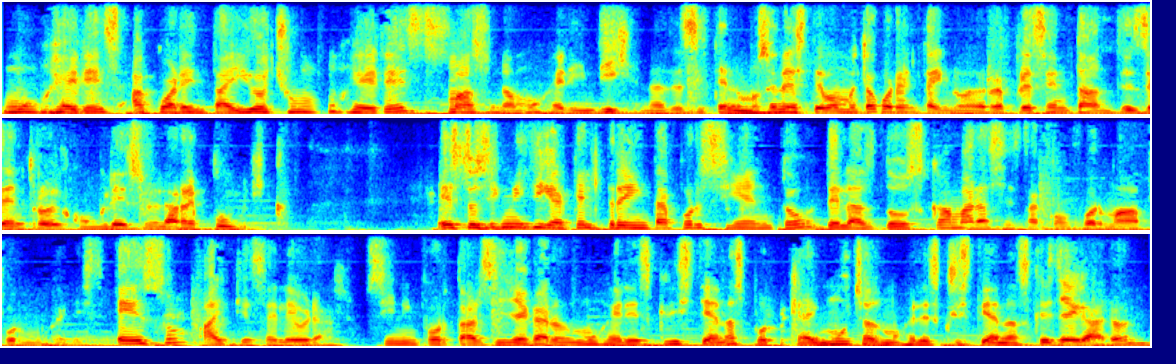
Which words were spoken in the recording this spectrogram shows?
mujeres a 48 mujeres más una mujer indígena, es decir, tenemos en este momento 49 representantes dentro del Congreso de la República. Esto significa que el 30% de las dos cámaras está conformada por mujeres. Eso hay que celebrar, sin importar si llegaron mujeres cristianas, porque hay muchas mujeres cristianas que llegaron,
